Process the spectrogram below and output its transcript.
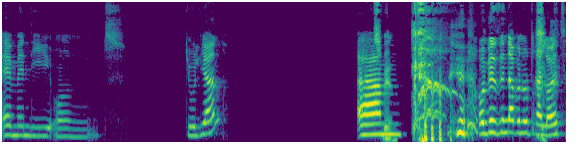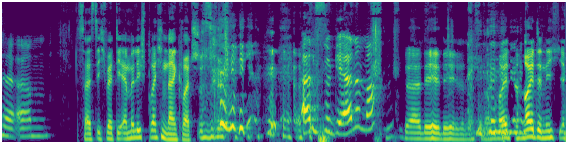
Emily und Julian. Ähm, und wir sind aber nur drei Leute. Ähm, Das heißt, ich werde die Emily sprechen? Nein, Quatsch. kannst du gerne machen? ja, nee, nee, lass mal. Heute, heute nicht.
